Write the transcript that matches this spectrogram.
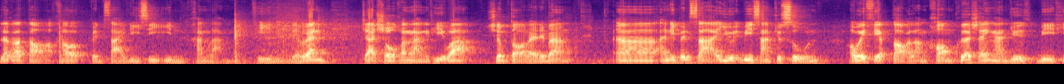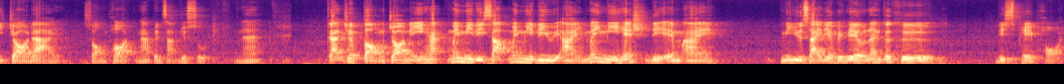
แล้วก็ต่อเข้าเป็นสาย DC in ข้างหลังทีนึงเดี๋ยวแว่นจะโชว์ข้างหลังอีกทีว่าเชื่อมต่ออะไรได้บ้างอ่าอันนี้เป็นสาย USB 3.0 เอาไว้เสียบต่อกับหลังคอมเพื่อใช้งาน USB ที่จอได้ 2 พอร์ตนะ เป็น 3.0 นะการเชื่อมต่อของจอนี้ฮะ ไม่มี DSUB ไม่มี DVI ไม่มี HDMI มีอยู่สายเดียวเพียวๆนั่นก็คือ DisplayPort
